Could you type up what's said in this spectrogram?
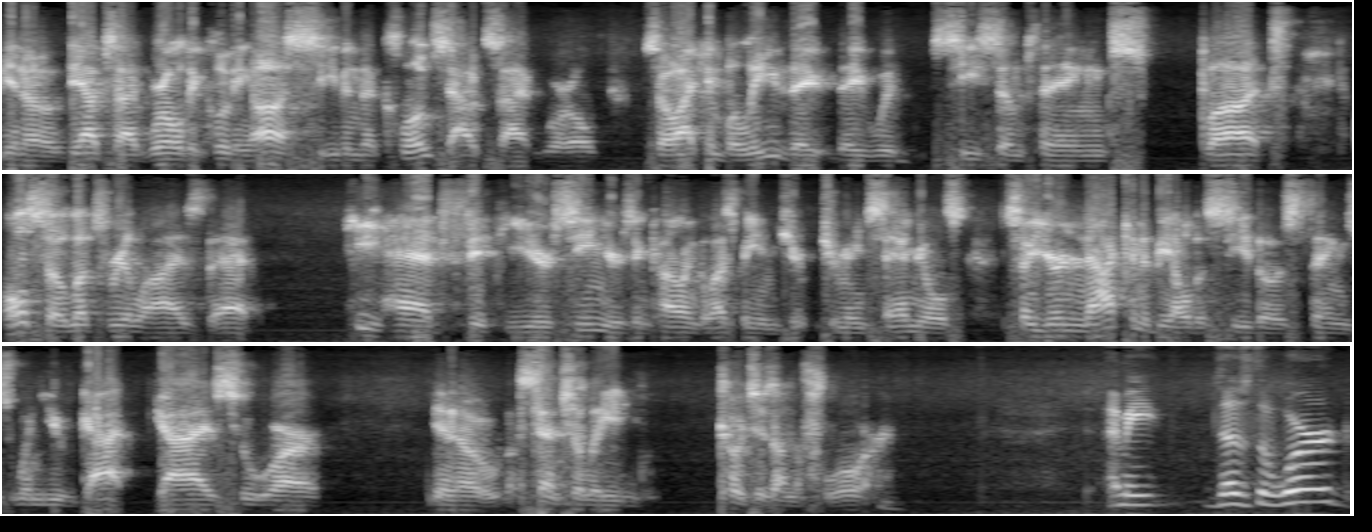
you know the outside world, including us, even the close outside world. So I can believe they they would see some things, but also let's realize that he had fifth year seniors in Collin Gillespie and Jermaine Samuels. So you're not going to be able to see those things when you've got guys who are, you know, essentially coaches on the floor. I mean, does the word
